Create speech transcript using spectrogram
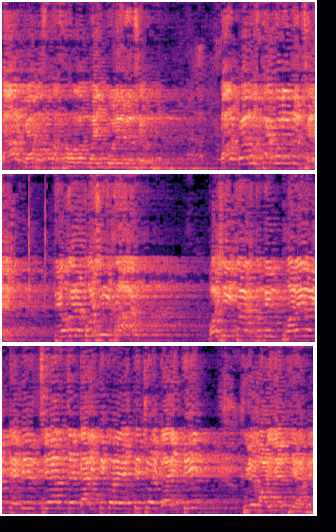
তার ব্যবস্থা সহগত ভাই করে দিয়েছে তার ব্যবস্থা করে দিচ্ছে তুই ওখানে বসেই থাক। বসেই থাক। দুদিন পরে ওই টেবিল চেয়ার যে গাড়িতে করে এসেছে, ওই গাড়িতে তুলে বাড়ি যেতে হবে।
